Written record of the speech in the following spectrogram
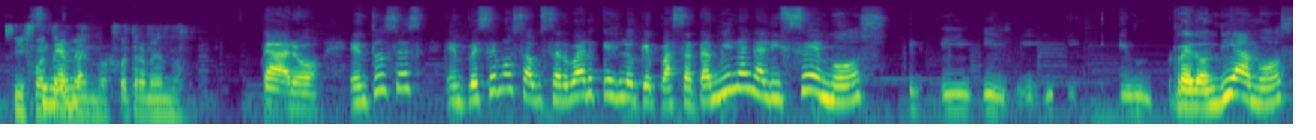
Sí, fue tremendo, fue tremendo. Claro, entonces empecemos a observar qué es lo que pasa. También analicemos y, redondeamos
